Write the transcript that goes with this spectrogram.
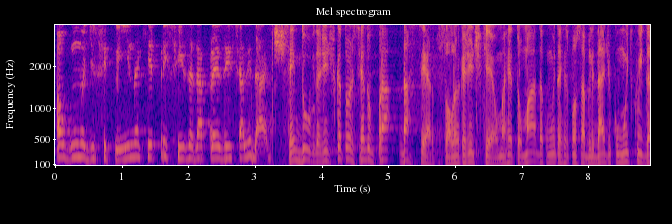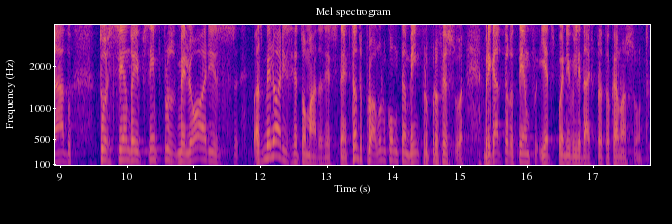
alguma disciplina que precisa da presencialidade. Sem dúvida, a gente fica torcendo para dar certo, Solano, o que a gente quer, uma retomada com muita responsabilidade, com muito cuidado, torcendo aí sempre para os melhores, as melhores retomadas nesse tempo, tanto para o aluno como também para o professor. Obrigado pelo tempo e a disponibilidade para tocar no assunto.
